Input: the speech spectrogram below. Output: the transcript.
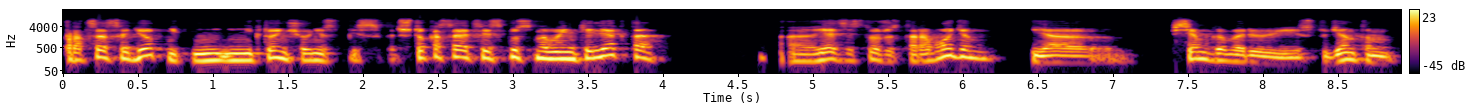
процесс идет, никто ничего не списывает. Что касается искусственного интеллекта, я здесь тоже старомоден. Я всем говорю, и студентам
